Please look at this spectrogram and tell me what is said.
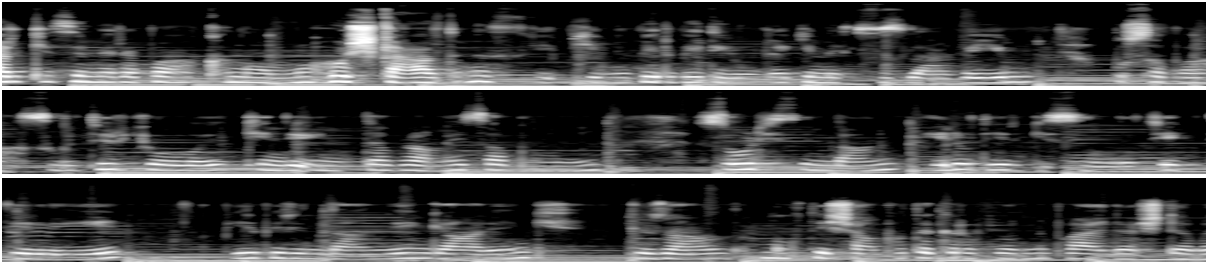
Herkese merhaba kanalıma hoş geldiniz. Yepyeni bir video ile yine sizlerleyim. Bu sabah Sılı Türkoğlu kendi Instagram hesabının storiesinden Hello dergisinde çektirdiği birbirinden rengarenk, güzel, muhteşem fotoğraflarını paylaştı.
